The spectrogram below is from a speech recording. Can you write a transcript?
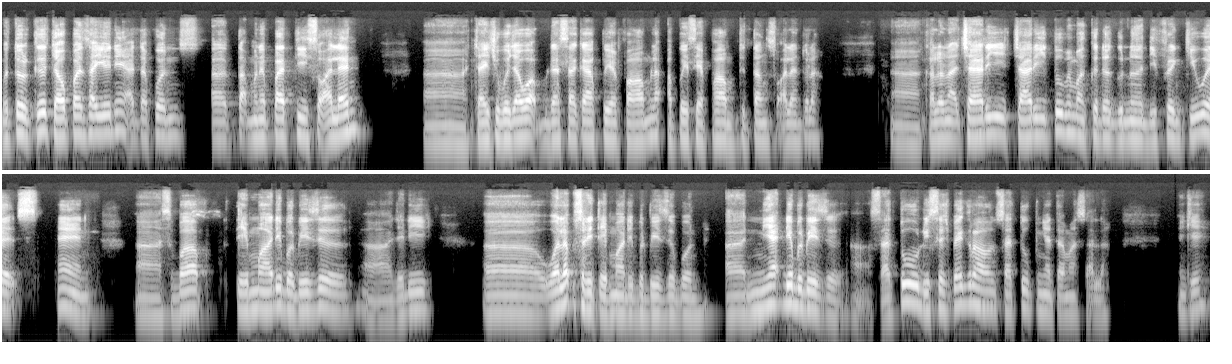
Betul ke jawapan saya ni ataupun uh, tak menepati soalan? Uh, saya cuba jawab berdasarkan apa yang faham lah, apa yang saya faham tentang soalan tu lah. Uh, kalau nak cari, cari tu memang kena guna different keywords kan? Uh, sebab tema dia berbeza. Uh, jadi uh, walaupun sorry tema dia berbeza pun, uh, niat dia berbeza. Uh, satu research background, satu penyataan masalah. Okay.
